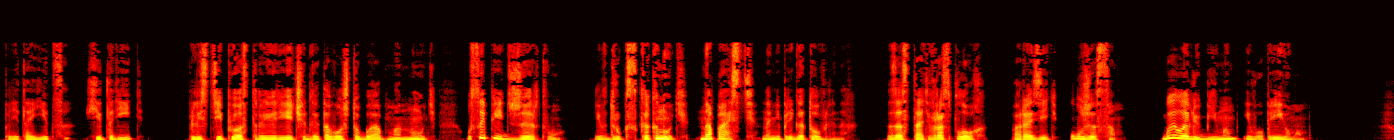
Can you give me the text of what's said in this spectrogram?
Притаиться, хитрить, плести пестрые речи для того, чтобы обмануть, усыпить жертву и вдруг скакнуть, напасть на неприготовленных, застать врасплох, поразить ужасом, было любимым его приемом.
